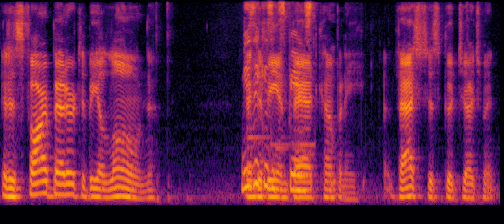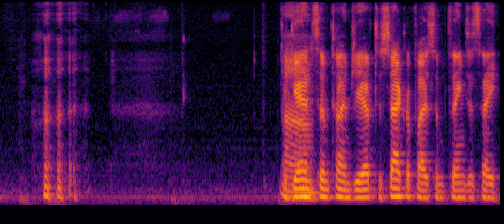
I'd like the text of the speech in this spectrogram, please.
It is far better to be alone Music than to be in bad company. That's just good judgment. Again, um, sometimes you have to sacrifice some things to say,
